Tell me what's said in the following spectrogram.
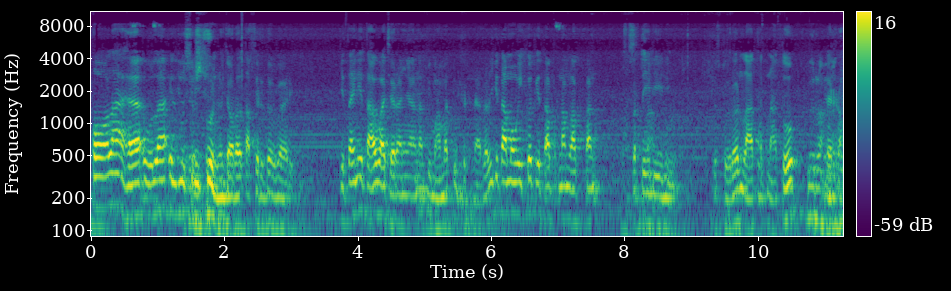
Qala haula il musyrikun cara tafsir Tabari. Kita ini tahu ajarannya Nabi Muhammad itu benar. Tapi kita mau ikut, kita pernah melakukan seperti ini ini. Terus turun latak natu merah.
